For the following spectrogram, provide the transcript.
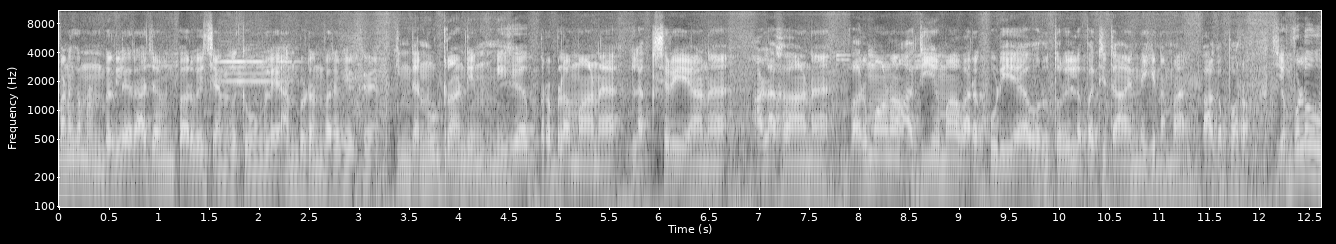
வணக்கம் நண்பர்களே ராஜாவின் பார்வை சேனலுக்கு உங்களை அன்புடன் வரவேற்கிறேன். இந்த நூற்றாண்டின் மிக பிரபலமான லக்ஸரியான அழகான வருமானம் அதிகமாக வரக்கூடிய ஒரு தொழிலை பற்றி தான் இன்றைக்கி நம்ம பார்க்க போகிறோம் எவ்வளவு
